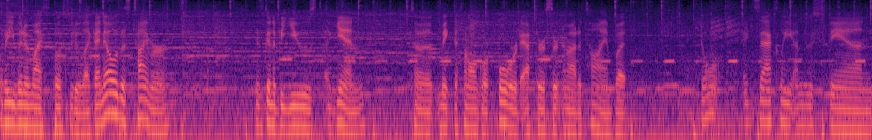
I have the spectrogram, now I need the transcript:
What even am I supposed to do? Like, I know this timer... is gonna be used again, to make the funnel go forward after a certain amount of time, but... I don't exactly understand...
